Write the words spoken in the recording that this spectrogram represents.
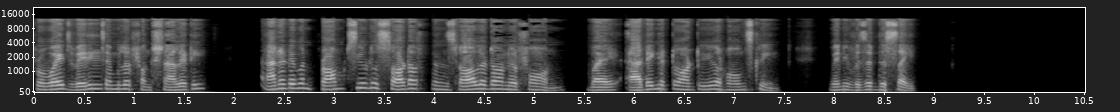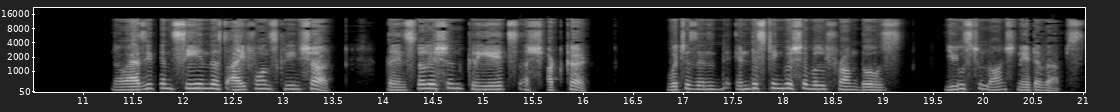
provides very similar functionality and it even prompts you to sort of install it on your phone by adding it onto your home screen when you visit the site. Now as you can see in this iPhone screenshot, the installation creates a shortcut which is indistinguishable from those used to launch native apps.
